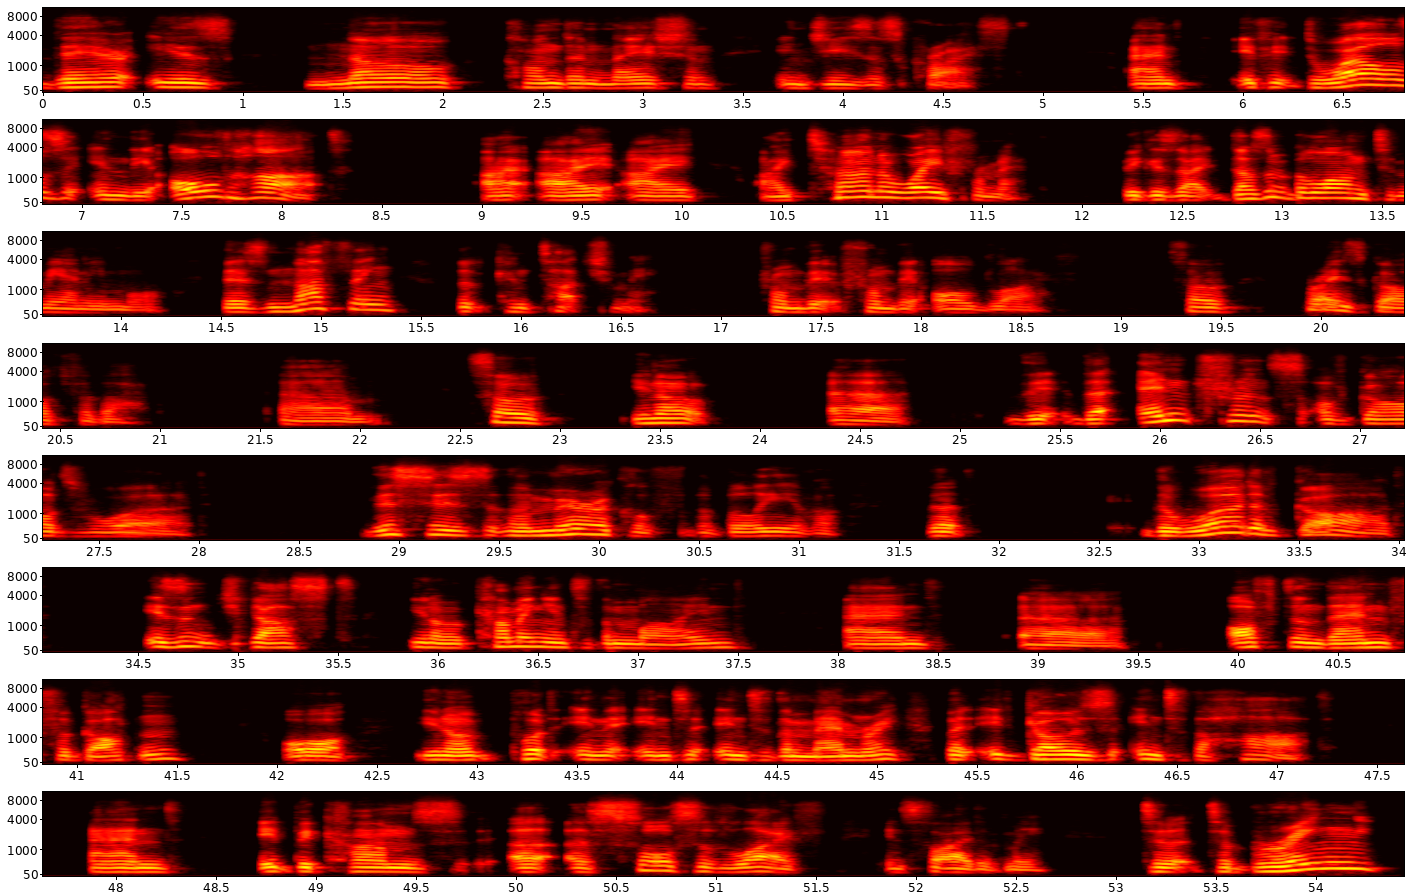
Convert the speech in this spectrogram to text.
There is no condemnation in Jesus Christ. And if it dwells in the old heart, I, I, I, I turn away from it because it doesn't belong to me anymore. There's nothing that can touch me from the from the old life. So praise God for that. Um, so you know, uh, the the entrance of God's word. This is the miracle for the believer that the word of God isn't just you know coming into the mind and uh, often then forgotten or you know put in into into the memory but it goes into the heart and it becomes a, a source of life inside of me to to bring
